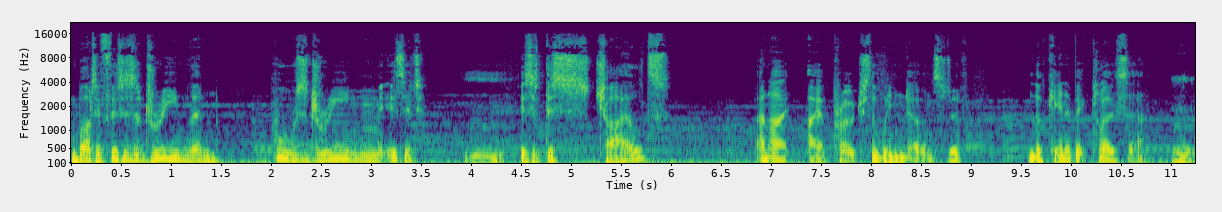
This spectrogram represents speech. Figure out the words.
But if this is a dream, then whose dream is it? Hmm. Is it this child's? And I, I approach the window and sort of look in a bit closer. Hmm.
